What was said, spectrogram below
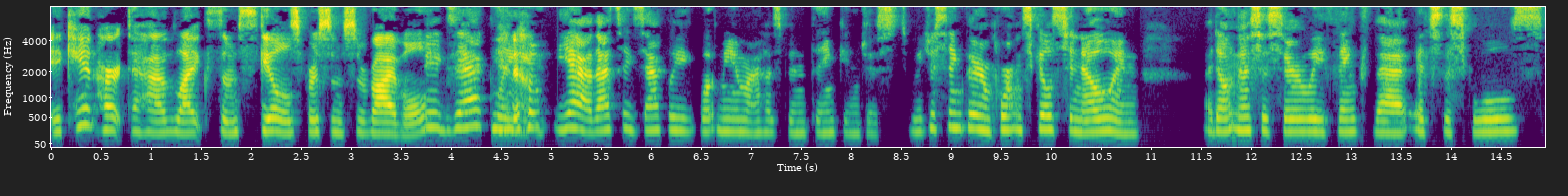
it can't hurt to have like some skills for some survival. Exactly. You know? Yeah, that's exactly what me and my husband think and just we just think they're important skills to know and I don't necessarily think that it's the schools,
